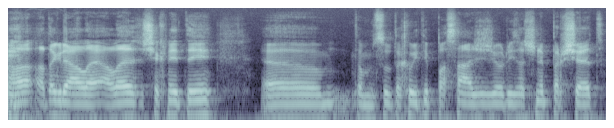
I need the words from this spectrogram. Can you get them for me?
a, a tak dále, ale všechny ty, uh, tam jsou takové ty pasáže, že když začne pršet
